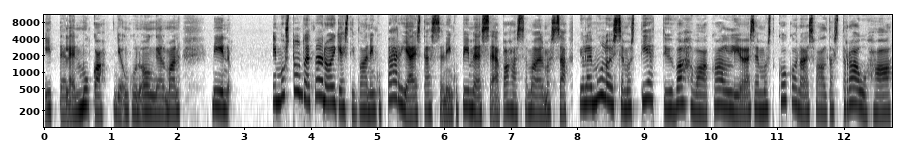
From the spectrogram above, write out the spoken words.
itselleen muka jonkun ongelman, niin niin musta tuntuu, että mä en oikeasti vaan niin pärjäisi tässä niin pimeässä ja pahassa maailmassa, jollei mulla olisi semmoista tiettyä vahvaa kallioa ja semmoista kokonaisvaltaista rauhaa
